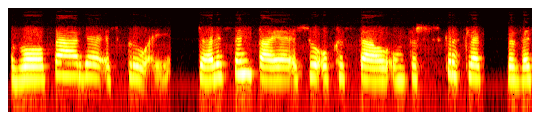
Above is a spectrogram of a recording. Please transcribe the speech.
Waar perde is prooi So hulle sintuie is so opgestel om verskriklik bewus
